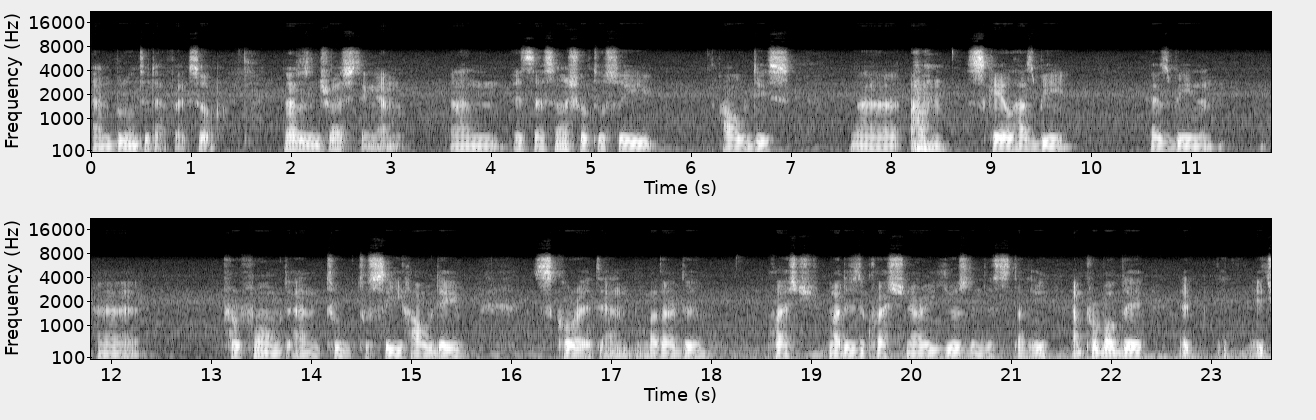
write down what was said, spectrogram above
and blunted affect so that is interesting and and it's essential to see how this uh, scale has been has been uh, performed and to to see how they score it and what are the question what is the questionnaire used in this study. And probably it it, it,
